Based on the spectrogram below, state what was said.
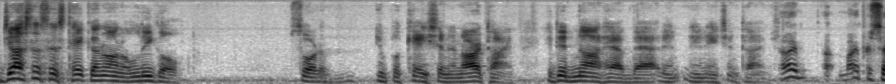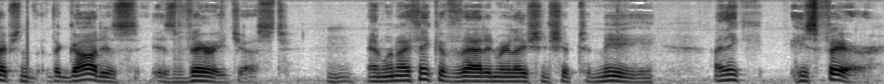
justice has taken on a legal sort of implication in our time. It did not have that in, in ancient times. I, uh, my perception that God is is very just, Mhm. and when I think of that in relationship to me, I think He's fair.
